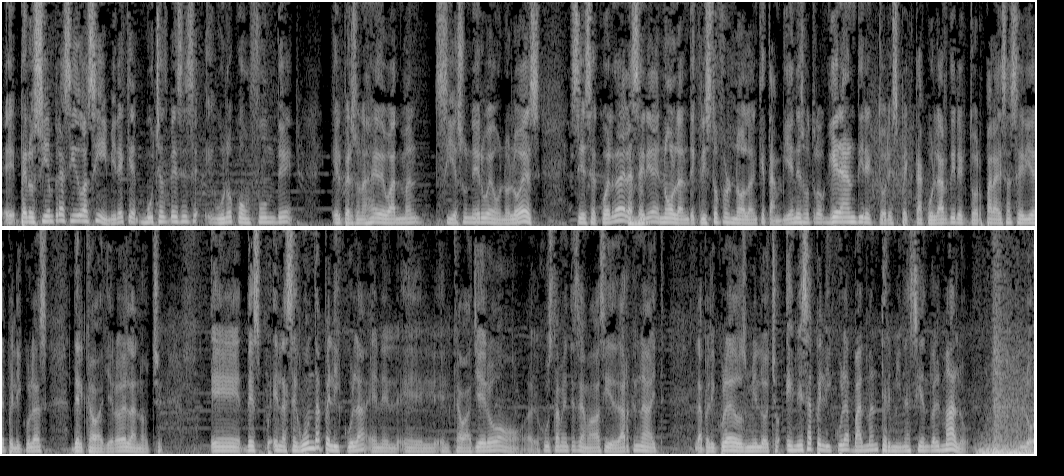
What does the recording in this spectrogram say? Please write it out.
Eh, pero siempre ha sido así, mire que muchas veces uno confunde el personaje de Batman si es un héroe o no lo es. Si se acuerda de la serie de Nolan, de Christopher Nolan, que también es otro gran director, espectacular director para esa serie de películas del Caballero de la Noche. eh, en la segunda película, en el, el- el Caballero, eh, justamente se llamaba así, The Dark Knight, la película de 2008, en esa película Batman termina siendo el malo. Lo,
